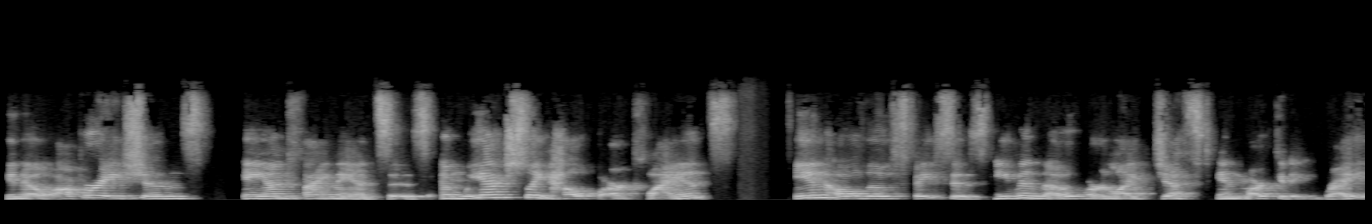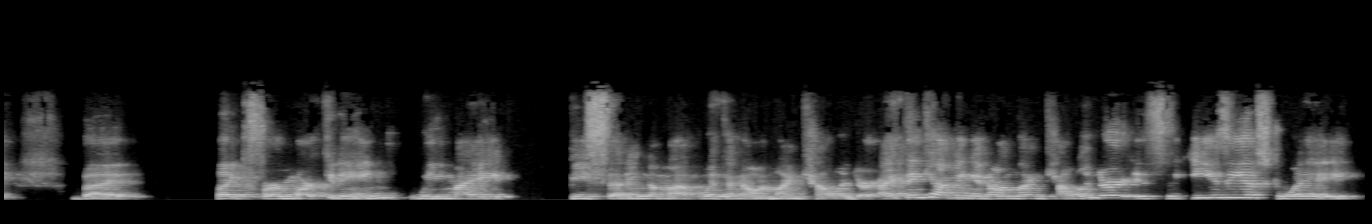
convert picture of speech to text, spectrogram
you know, operations, and finances. And we actually help our clients in all those spaces, even though we're like just in marketing, right? But like for marketing, we might be setting them up with an online calendar. I think having an online calendar is the easiest way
